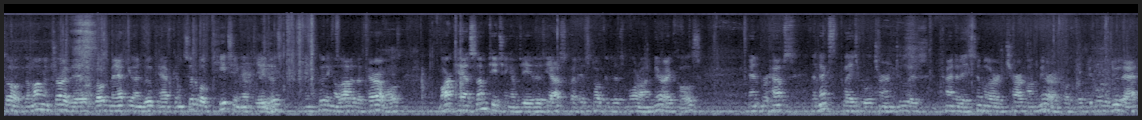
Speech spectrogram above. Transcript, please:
So, the long and short of it is, both Matthew and Luke have considerable teaching of Jesus, including a lot of the parables. Mark has some teaching of Jesus, yes, but his focus is more on miracles. And perhaps the next place we'll turn to is kind of a similar chart on miracles. But before we do that,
